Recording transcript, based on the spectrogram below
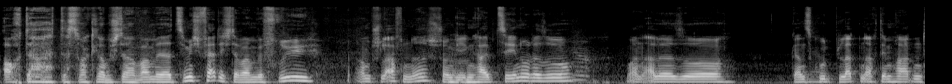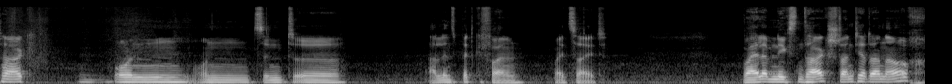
auch da, das war glaube ich, da waren wir ziemlich fertig. Da waren wir früh am Schlafen, ne? Schon gegen halb zehn oder so. Ja. Waren alle so ganz gut platt nach dem harten Tag und, und sind äh, alle ins Bett gefallen bei Zeit. Weil am nächsten Tag stand ja dann auch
